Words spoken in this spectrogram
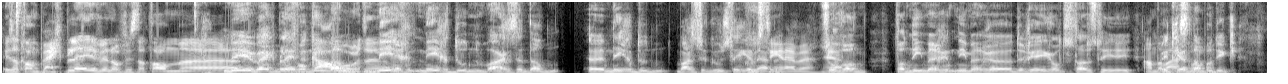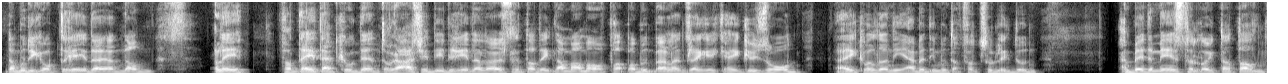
Is dat dan wegblijven of is dat dan eh nee, wegblijven niet, worden? meer, of meer doen waar ze dan... eh, meer doen waar ze goesting in goestingen hebben. hebben? Zo van, van niet meer, niet meer eh, de regels. Dat is die, Aan de weet je, dan moet, ik, dan moet ik optreden en dan... Allee, van tijd heb je ook de entourage die iedereen luistert. Dat ik naar mama of papa moet bellen en zeggen: Kijk, uw zoon, ik wil dat niet hebben, die moet dat fatsoenlijk doen. En bij de meesten lukt dat dan.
